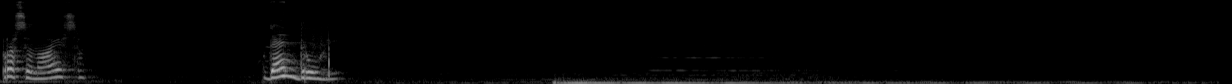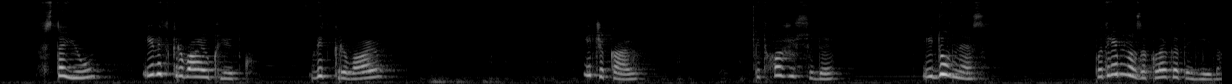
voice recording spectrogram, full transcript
Просинаюся. День другий. Встаю і відкриваю клітку. Відкриваю і чекаю. Підходжу сюди. Йду вниз. Потрібно закликати діда.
